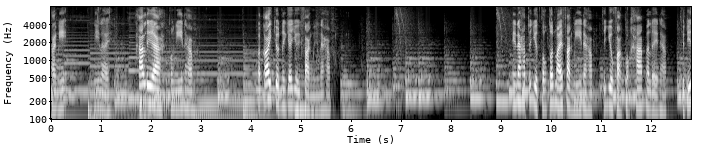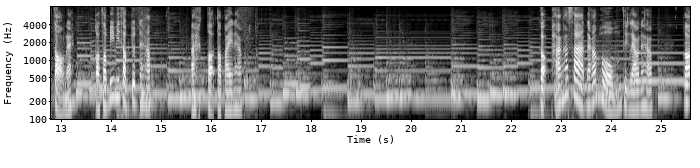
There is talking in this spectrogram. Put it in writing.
ทางนี้นี่เลยท่าเรือตรงนี้นะครับ แล้วก็อีกจุดหนึ่งจะอยู่อีกฝั่งหนึ่งนะครับ นี่นะครับจะอยู่ตรงต้นไม้ฝั่งนี้นะครับ จะอยู่ฝั่งตรงข้ามกันเลยนะครับ จุดที่สองนะเกาะซอมบี้มีสองจุดนะครับอะเกาะต่อไปนะครับเกาะพังฮัสซาดนะครับผมถึงแล้วนะครับ ก็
